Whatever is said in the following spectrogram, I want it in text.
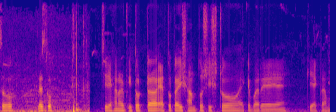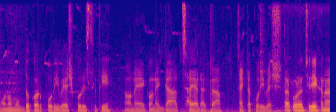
সো লেটস গো চিড়িয়াখানার ভিতরটা এতটাই শান্তশিষ্ট একেবারে কি একটা মনোমুগ্ধকর পরিবেশ পরিস্থিতি অনেক অনেক গাছ ছায়া ডাকা একটা পরিবেশ। তারপরে চিড়িয়াখানা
